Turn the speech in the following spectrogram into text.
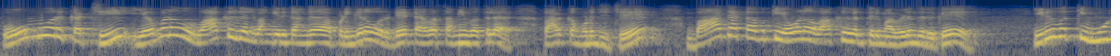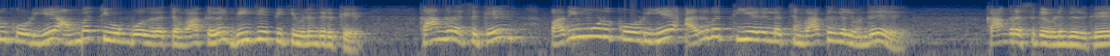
ஒவ்வொரு கட்சி எவ்வளவு வாக்குகள் வாங்கியிருக்காங்க அப்படிங்கிற ஒரு டேட்டாவை சமீபத்தில் பார்க்க முடிஞ்சிச்சு. பாஜகவுக்கு எவ்வளவு வாக்குகள் தெரியுமா விழுந்திருக்கு? இருபத்தி மூணு கோடியே ஐம்பத்தி ஒம்பது லட்சம் வாக்குகள் பிஜேபிக்கு விழுந்திருக்கு. காங்கிரஸுக்கு பதிமூணு கோடியே அறுபத்தி ஏழு லட்சம் வாக்குகள் வந்து காங்கிரஸுக்கு விழுந்திருக்கு.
